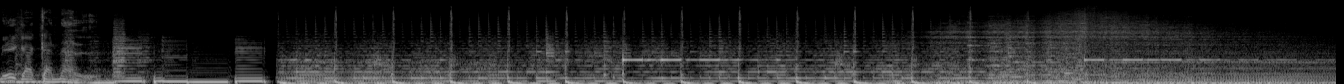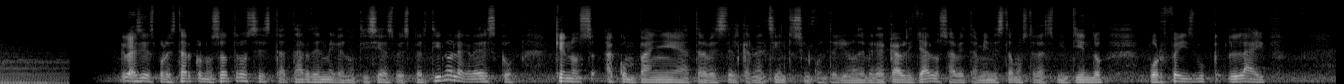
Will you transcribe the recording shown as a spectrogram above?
Mega Canal. Gracias por estar con nosotros esta tarde en Mega Noticias Vespertino. Le agradezco que nos acompañe a través del canal 151 de Megacable. Ya lo sabe, también estamos transmitiendo por Facebook Live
